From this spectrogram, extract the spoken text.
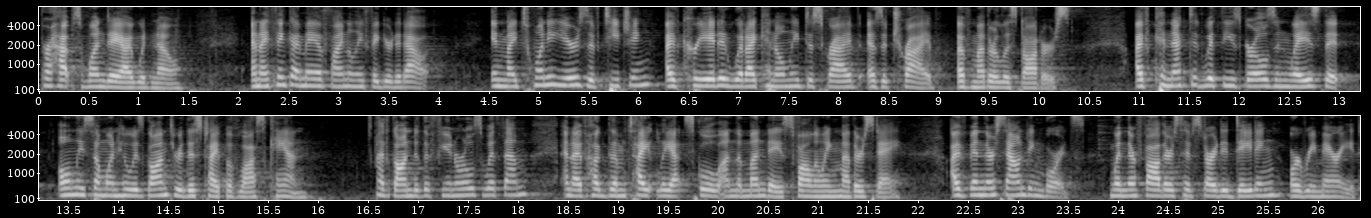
perhaps one day I would know. And I think I may have finally figured it out. In my 20 years of teaching, I've created what I can only describe as a tribe of motherless daughters. I've connected with these girls in ways that only someone who has gone through this type of loss can. I've gone to the funerals with them, and I've hugged them tightly at school on the Mondays following Mother's Day. I've been their sounding boards when their fathers have started dating or remarried.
